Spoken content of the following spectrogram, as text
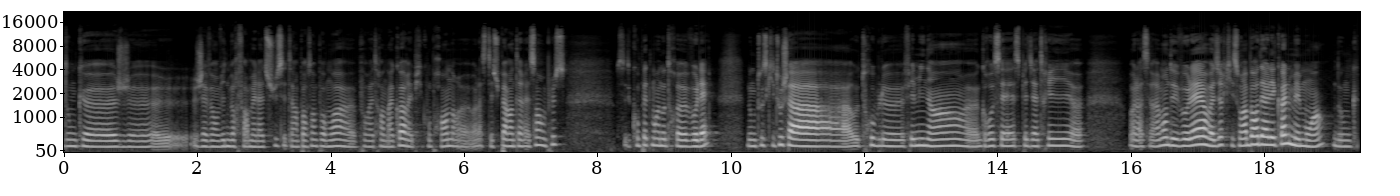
Donc j'avais envie de me reformer là-dessus, c'était important pour moi pour être en accord et puis comprendre. Voilà, c'était super intéressant en plus. C'est complètement un autre euh, volet. Donc tout ce qui touche à, aux troubles féminins, euh, grossesse, pédiatrie, euh, voilà, c'est vraiment des volets, on va dire, qui sont abordés à l'école, mais moins. Donc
